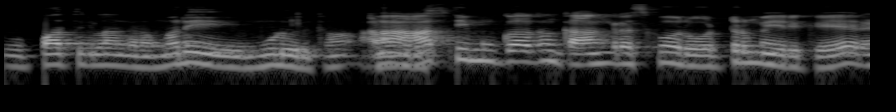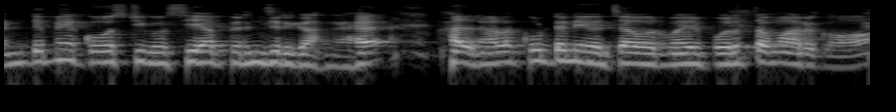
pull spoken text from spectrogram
பாத்துக்கலாங்கிற மாதிரி மூடு இருக்கான். ஆனா அதிமுகவுக்கும் காங்கிரஸுக்கும் ஒரு ஒற்றுமை இருக்கு. ரெண்டுமே கோஷ்டி கோஷ்டியா பிரிஞ்சிருக்காங்க. அதனால கூட்டணி வச்சா ஒரு மாதிரி பொருத்தமா இருக்கும்.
